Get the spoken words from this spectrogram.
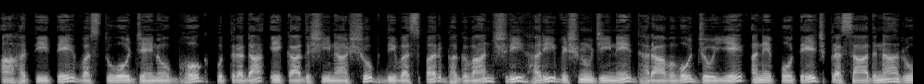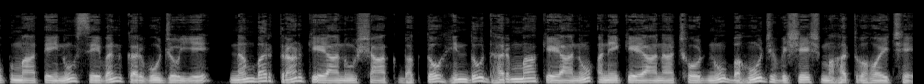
આ હતી તે વસ્તુઓ જેનો ભોગ પુત્રદા એકાદશીના શુભ દિવસ પર ભગવાન શ્રી હરિ વિષ્ણુજીને ધરાવવો જોઈએ અને પોતે જ પ્રસાદના રૂપમાં તેનું સેવન કરવું જોઈએ. નંબર ત્રણ, કેળાનું શાક. ભક્તો હિન્દુ ધર્મમાં કેળાનું અને કેળાના છોડનું બહુ જ વિશેષ મહત્વ હોય છે.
